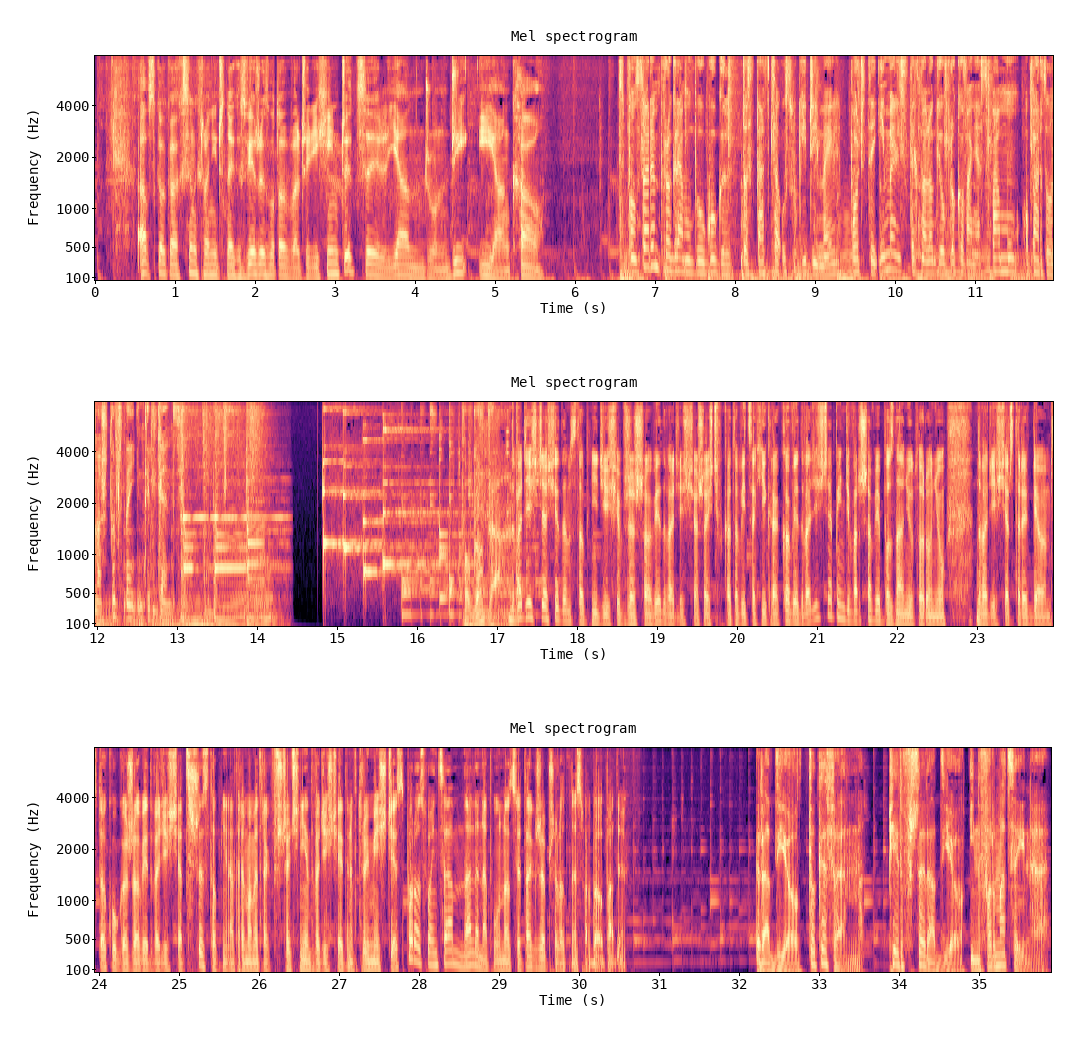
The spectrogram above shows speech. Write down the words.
A w skokach synchronicznych zwierzy złoto wywalczyli Chińczycy Lian Junji i Yang Hao. Sponsorem programu był Google, dostawca usługi Gmail, poczty e-mail z technologią blokowania spamu opartą na sztucznej inteligencji. Pogoda. 27 stopni dziś w Rzeszowie, 26 w Katowicach i Krakowie, 25 w Warszawie, Poznaniu, Toruniu, 24 w Białymstoku, Gorzowie, 23 stopnie na termometrach w Szczecinie, 21 w Trójmieście. Sporo słońca, no ale na północy także przelotne słabe opady. Radio TOK FM. Pierwsze radio informacyjne.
